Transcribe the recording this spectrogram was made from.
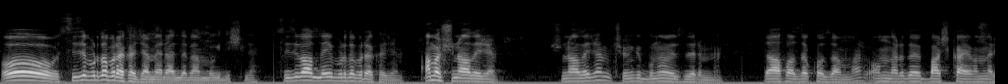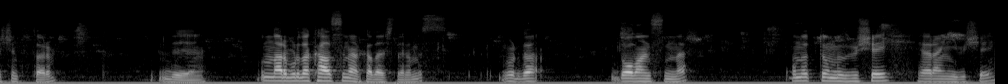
Oo, sizi burada bırakacağım herhalde ben bu gidişle. Sizi vallahi burada bırakacağım. Ama şunu alacağım. Şunu alacağım çünkü bunu özlerim ben. Daha fazla kozam var. Onları da başka hayvanlar için tutarım. Şimdi bunlar burada kalsın arkadaşlarımız. Burada dolansınlar. Unuttuğumuz bir şey, herhangi bir şey.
